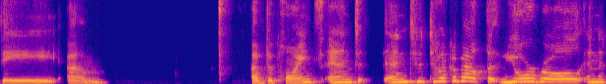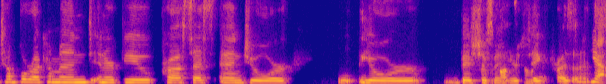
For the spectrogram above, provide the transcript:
the um of the points and and to talk about the, your role in the temple recommend interview process and your your bishop and your stake president Yeah.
